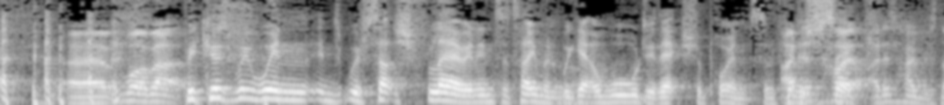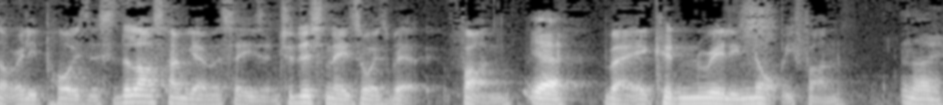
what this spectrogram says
uh, what about? because we win in, with such flair and entertainment, we get awarded extra points and I finish just, sixth. hope, I just hope it's not really poisonous. It's the last home game of the season. Traditionally, it's always a bit fun, yeah. but it could really not be fun. No.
